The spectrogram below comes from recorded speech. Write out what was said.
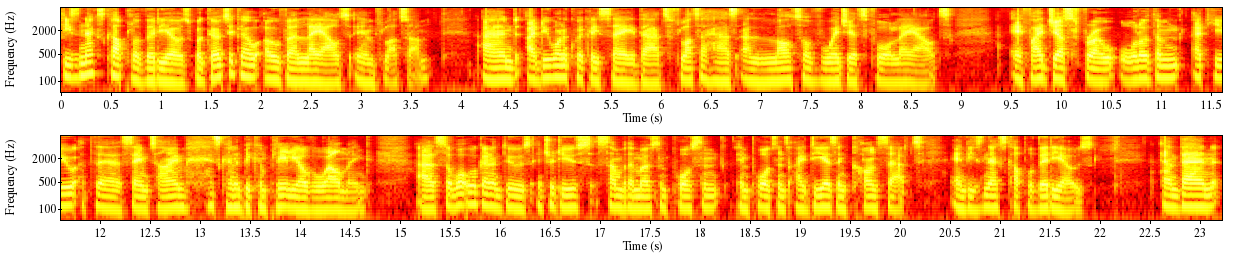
these next couple of videos, we're going to go over layouts in Flutter. And I do want to quickly say that Flutter has a lot of widgets for layouts if I just throw all of them at you at the same time, it's going to be completely overwhelming. Uh, so what we're going to do is introduce some of the most important important ideas and concepts in these next couple videos. And then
